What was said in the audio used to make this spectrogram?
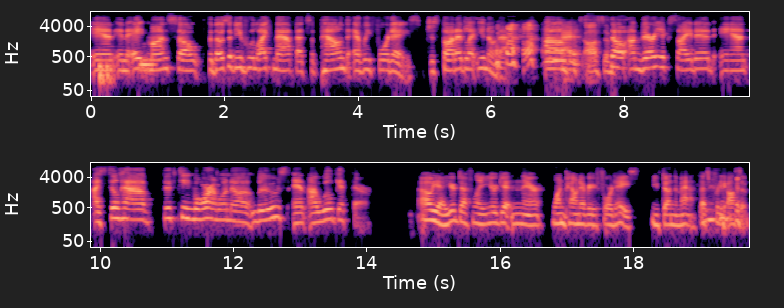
And in eight months. So, for those of you who like math, that's a pound every four days. Just thought I'd let you know that. Um, That's awesome. So I'm very excited, and I still have 15 more I want to lose, and I will get there. Oh yeah, you're definitely you're getting there. One pound every four days. You've done the math. That's pretty awesome.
